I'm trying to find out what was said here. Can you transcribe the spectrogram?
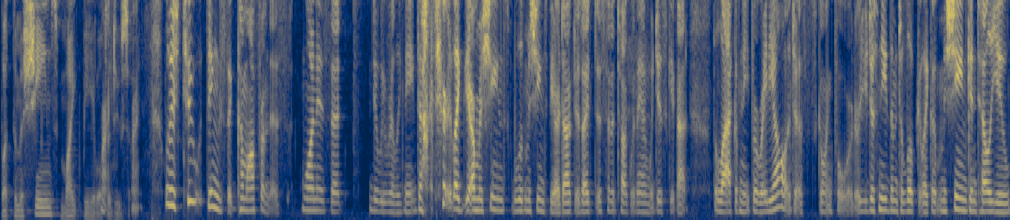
But the machines might be able to do so. Right. Well, there's two things that come off from this. One is that do we really need doctor? Like our machines, will machines be our doctors? I just had a talk with Ann Wojcicki about the lack of need for radiologists going forward, or you just need them to look like a machine can tell you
